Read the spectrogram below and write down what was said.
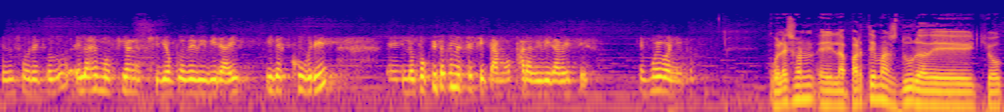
pero sobre todo en las emociones que yo puedo vivir ahí y descubrir eh, lo poquito que necesitamos para vivir a veces. Es muy bonito. ¿Cuáles son eh, la parte más dura de yo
